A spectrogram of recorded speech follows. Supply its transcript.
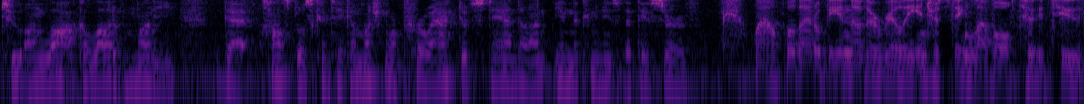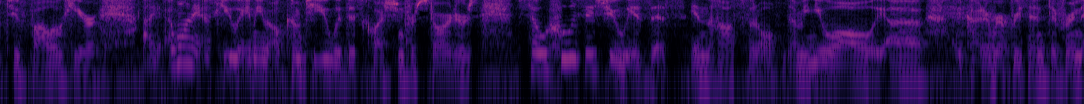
to unlock a lot of money that hospitals can take a much more proactive stand on in the communities that they serve. Wow. Well, that'll be another really interesting level to to to follow here. I, I want to ask you, Amy. I'll come to you with this question for starters. So, whose issue is this in the hospital? I mean, you all uh, kind of represent different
